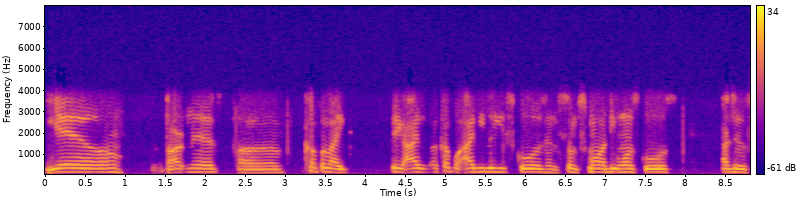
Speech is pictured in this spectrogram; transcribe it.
Yale, Dartmouth, uh, couple like big, a couple Ivy League schools and some small D1 schools. I just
